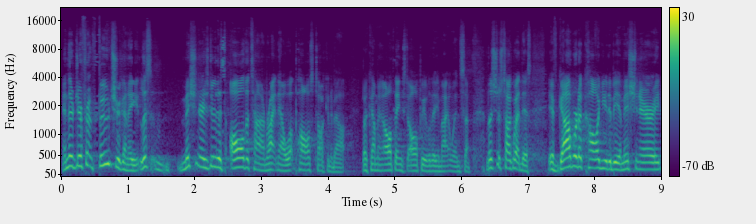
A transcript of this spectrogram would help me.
And there are different foods you're going to eat. Listen, missionaries do this all the time right now, what Paul's talking about, becoming all things to all people that he might win some. Let's just talk about this. If God were to call you to be a missionary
